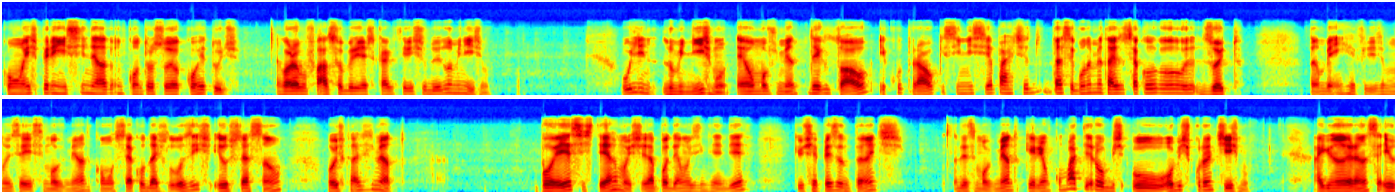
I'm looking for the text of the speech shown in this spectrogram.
com a experiência nela encontrou sua corretude. Agora eu vou falar sobre as características do iluminismo. O iluminismo é um movimento intelectual e cultural que se inicia a partir da segunda metade do século XVIII. Também referimos a esse movimento como o século das luzes, ilustração ou esclarecimento. Por esses termos, já podemos entender que os representantes desse movimento queriam combater o obscurantismo, a ignorância e o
